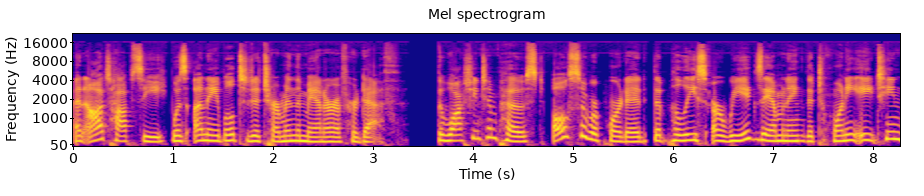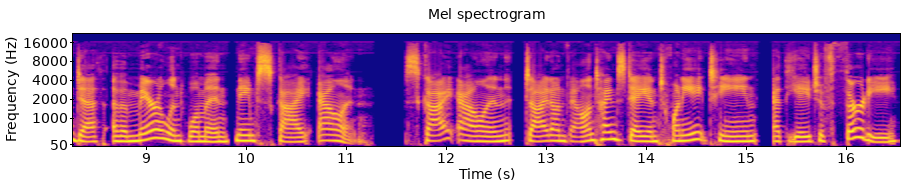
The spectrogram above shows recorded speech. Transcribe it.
an autopsy was unable to determine the manner of her death. The Washington Post also reported that police are re examining the 2018 death of a Maryland woman named Sky Allen. Sky Allen died on Valentine's Day in 2018 at the age of 30,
